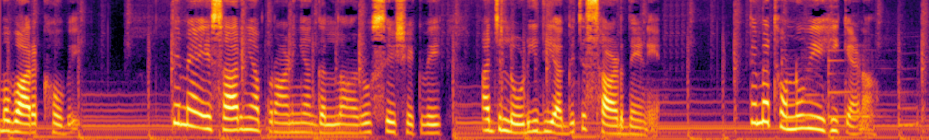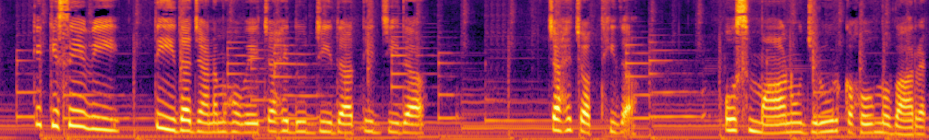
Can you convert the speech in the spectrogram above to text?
ਮੁਬਾਰਕ ਹੋਵੇ। ਤੇ ਮੈਂ ਇਹ ਸਾਰੀਆਂ ਪੁਰਾਣੀਆਂ ਗੱਲਾਂ ਰੋਸੇ ਸ਼ਿਕਵੇ ਅੱਜ ਲੋੜੀ ਦੀ ਅੱਗ 'ਚ ਸਾੜ ਦੇਣੇ ਆ। ਤੇ ਮੈਂ ਤੁਹਾਨੂੰ ਵੀ ਇਹੀ ਕਹਿਣਾ ਕਿ ਕਿਸੇ ਵੀ ਧੀ ਦਾ ਜਨਮ ਹੋਵੇ, ਚਾਹੇ ਦੂਜੀ ਦਾ, ਤੀਜੀ ਦਾ, ਚਾਹੇ ਚੌਥੀ ਦਾ, ਉਸ ਮਾਂ ਨੂੰ ਜ਼ਰੂਰ ਕਹੋ ਮੁਬਾਰਕ।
